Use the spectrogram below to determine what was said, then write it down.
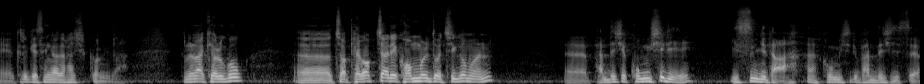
예, 그렇게 생각을 하실 겁니다. 그러나 결국 어, 저 100억짜리 건물도 지금은 에, 반드시 공실이 있습니다. 공실이 반드시 있어요.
